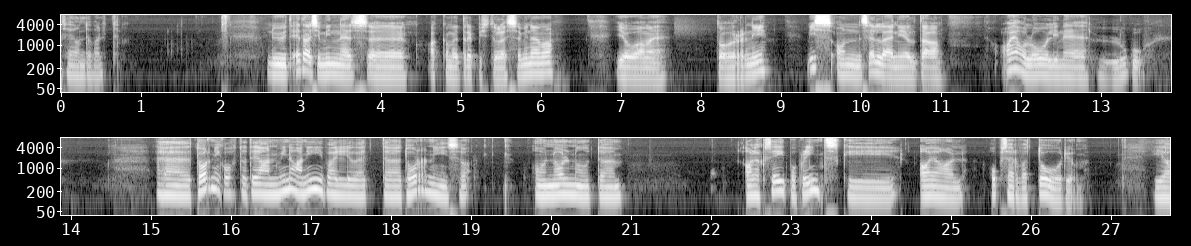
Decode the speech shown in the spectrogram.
seonduvalt. nüüd edasi minnes äh, hakkame trepist üles minema, jõuame torni, mis on selle nii-öelda ajalooline lugu? Äh, torni kohta tean mina nii palju, et äh, tornis on olnud äh, Aleksei Bobrinski ajal observatoorium ja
